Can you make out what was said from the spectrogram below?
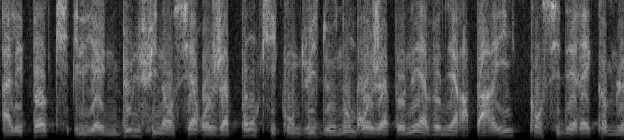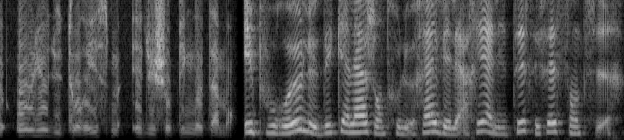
À l'époque, il y a une bulle financière au Japon qui conduit de nombreux Japonais à venir à Paris, considéré comme le haut lieu du tourisme et du shopping notamment. Et pour eux, le décalage entre le rêve et la réalité s'est fait sentir.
